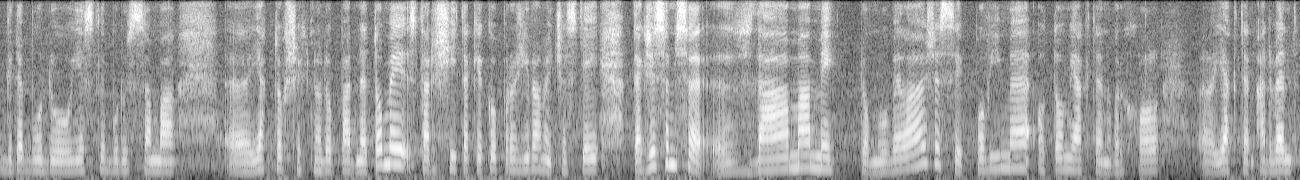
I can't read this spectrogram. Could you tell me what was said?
kde budu, jestli budu sama, eh, jak to všechno dopadne. To my starší tak jako prožíváme častěji. Takže jsem se s dámami domluvila, že si povíme o tom, jak ten vrchol, eh, jak ten advent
